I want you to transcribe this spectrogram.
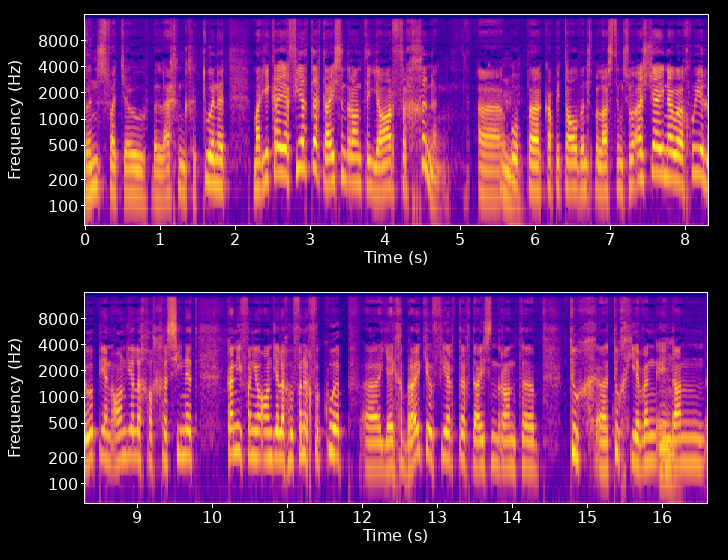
wins wat jou belegging getoon het, maar jy kry 'n R40000 'n jaar vergunning uh hmm. op uh, kapitaalwinsbelasting. So as jy nou 'n goeie loopie in aandele gesien het, kan jy van jou aandele gou vinnig verkoop. Uh jy gebruik jou R40000 uh, toeg uh, toegewing hmm. en dan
